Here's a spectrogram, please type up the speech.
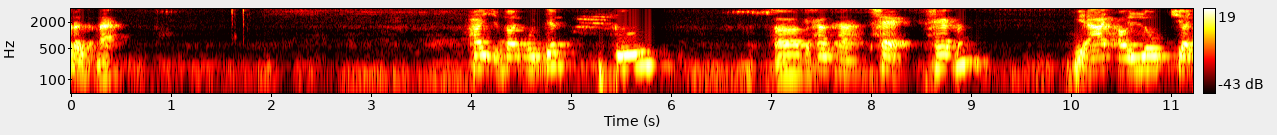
ត្រូវតែដាក់ ហើយចំណុចមួយទៀតគឺអឺគេហៅថា tag tag ហ្នឹងវាអាចឲ្យលោតចេញ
